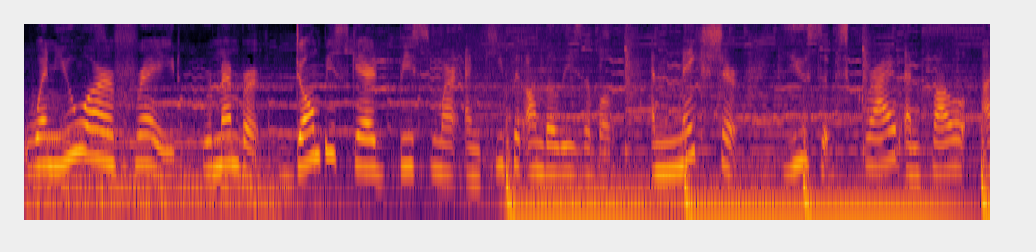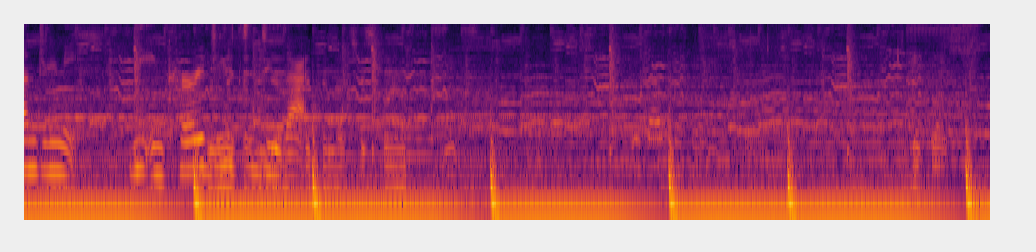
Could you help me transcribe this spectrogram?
When you are afraid, remember, don't be scared, be smart, and keep it unbelizeable. And make sure you subscribe and follow underneath. We encourage you to do that. Because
